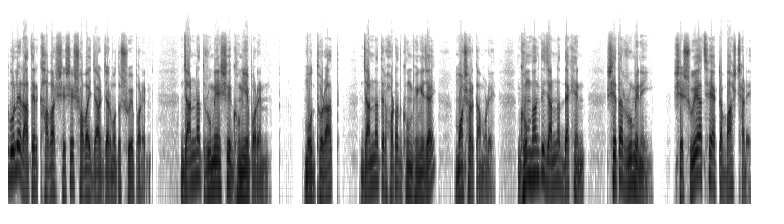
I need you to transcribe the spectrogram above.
বলে রাতের খাবার শেষে সবাই যার যার মতো শুয়ে পড়েন। জান্নাত রুমে এসে ঘুমিয়ে পড়েন। মধ্যরাত, জান্নাতের হঠাৎ ঘুম ভেঙে যায় মশার কামড়ে। ঘুম ভাঙতে জান্নাত দেখেন, সে তার রুমে নেই। সে শুয়ে আছে একটা বাস ছাড়ে।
